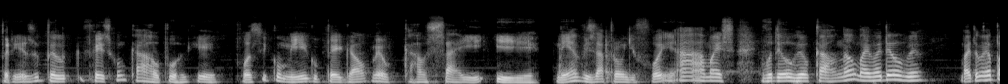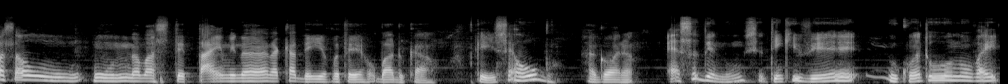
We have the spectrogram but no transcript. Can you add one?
preso pelo que fez com o carro, porque fosse comigo pegar o meu carro, sair e nem avisar para onde foi. Ah, mas eu vou devolver o carro. Não, mas vai devolver. Mas também vai passar um, um Namaste Time na, na cadeia por ter roubado o carro. Porque isso é roubo. Agora, essa denúncia tem que ver o quanto não vai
